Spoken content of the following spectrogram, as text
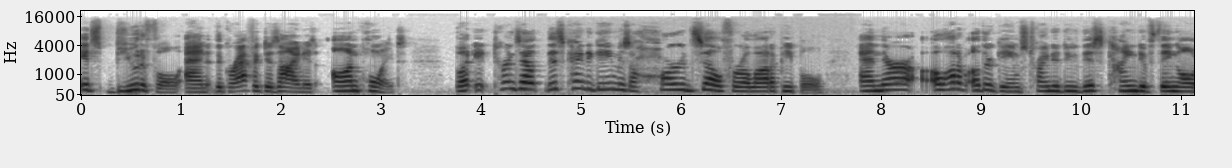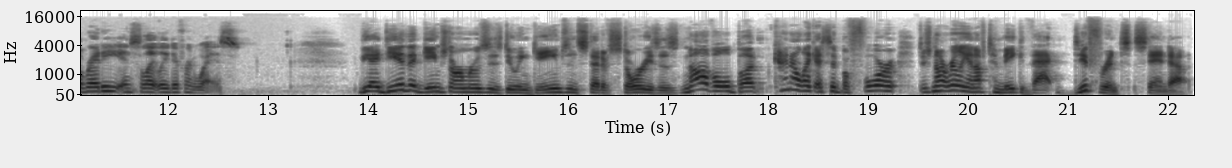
It's beautiful and the graphic design is on point. But it turns out this kind of game is a hard sell for a lot of people. And there are a lot of other games trying to do this kind of thing already in slightly different ways. The idea that GameStormers is doing games instead of stories is novel, but kind of like I said before, there's not really enough to make that difference stand out.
